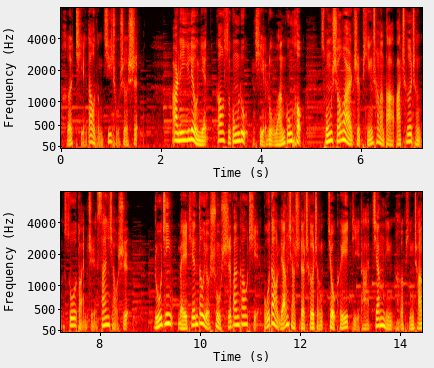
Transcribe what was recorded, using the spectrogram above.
和铁道等基础设施。二零一六年，高速公路、铁路完工后，从首尔至平昌的大巴车程缩短至三小时。如今，每天都有数十班高铁，不到两小时的车程就可以抵达江陵和平昌。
